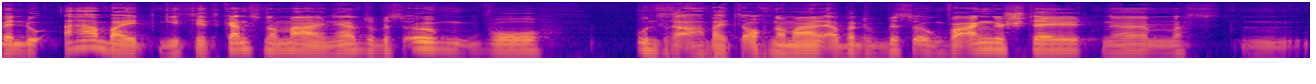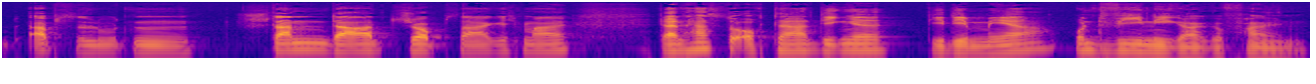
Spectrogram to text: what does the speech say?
wenn du arbeiten gehst, jetzt ganz normal, ne? Du bist irgendwo, unsere Arbeit ist auch normal, aber du bist irgendwo angestellt, ne? Machst einen absoluten Standardjob, sage ich mal. Dann hast du auch da Dinge, die dir mehr und weniger gefallen.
